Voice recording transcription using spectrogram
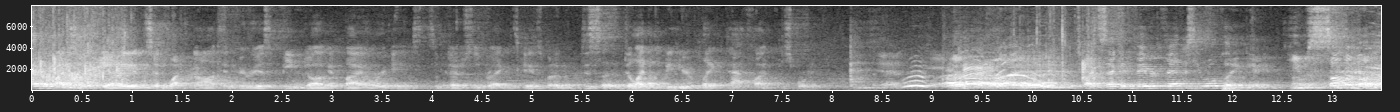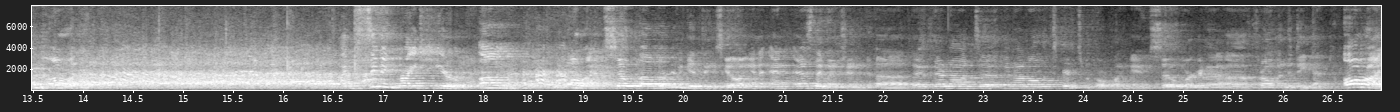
And a bunch of aliens and whatnot in various Beamdog and Bioware games, and some Dungeons and Dragons games. But I'm just uh, delighted to be here playing Pathfinder this morning. It's my second favorite fantasy role-playing game. You son of a... All right. I'm sitting right here. Um, all right, so uh, we're going to get things going, and, and as they mentioned, uh, they're, they're not uh, they're not all experienced with role-playing games, so we're going to uh, throw them in the deep end. All right.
